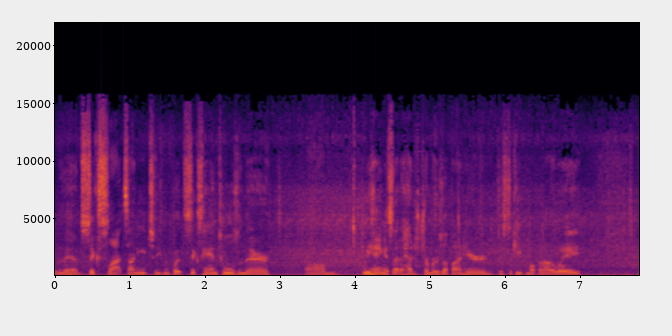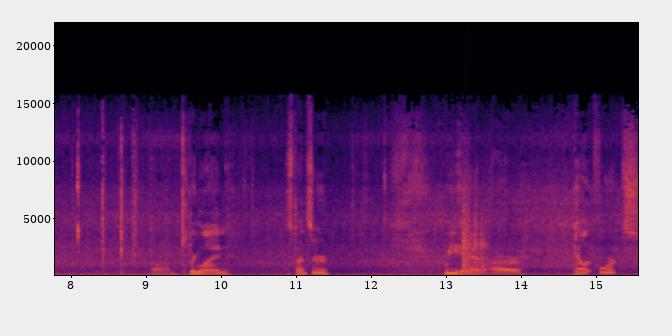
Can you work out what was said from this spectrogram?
they have six slots on each so you can put six hand tools in there. Um, we hang a set of hedge trimmers up on here just to keep them up and out of the way. Um, string line dispenser. We had our pallet forks.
